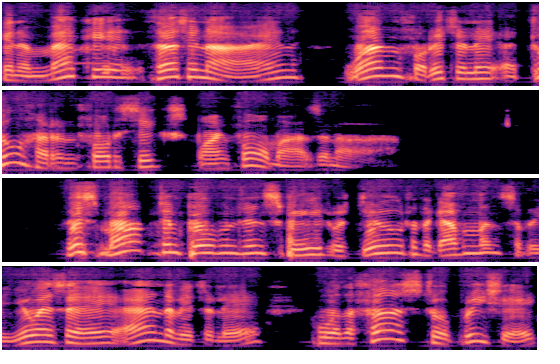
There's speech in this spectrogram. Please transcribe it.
in a Macchi 39, won for Italy at 246.4 miles an hour. This marked improvement in speed was due to the governments of the USA and of Italy, who were the first to appreciate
